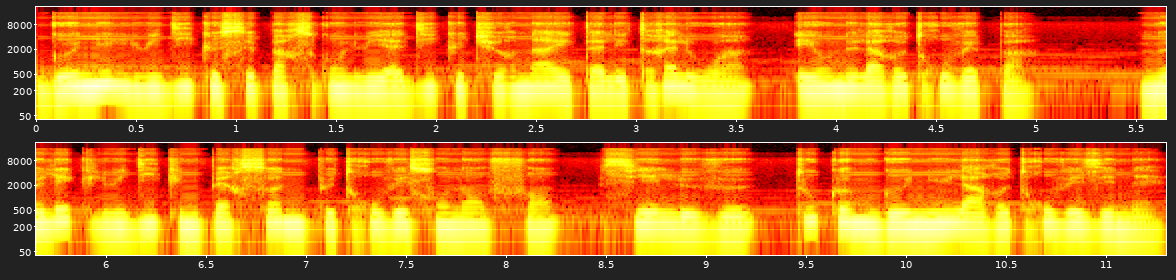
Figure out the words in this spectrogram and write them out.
Gonul lui dit que c'est parce qu'on lui a dit que Turna est allée très loin, et on ne la retrouvait pas. Melek lui dit qu'une personne peut trouver son enfant, si elle le veut, tout comme Gonul a retrouvé Zénet.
